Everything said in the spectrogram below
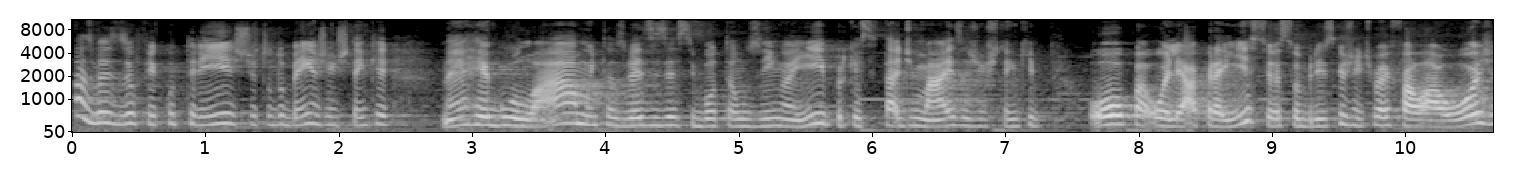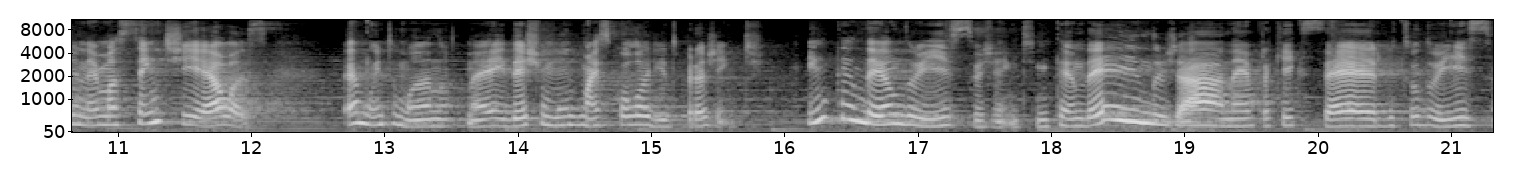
às vezes eu fico triste, tudo bem, a gente tem que né, regular muitas vezes esse botãozinho aí, porque se está demais a gente tem que, opa, olhar para isso, é sobre isso que a gente vai falar hoje, né? Mas sentir elas é muito humano, né? E deixa o mundo mais colorido para a gente. Entendendo isso, gente, entendendo já, né, para que, que serve tudo isso,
